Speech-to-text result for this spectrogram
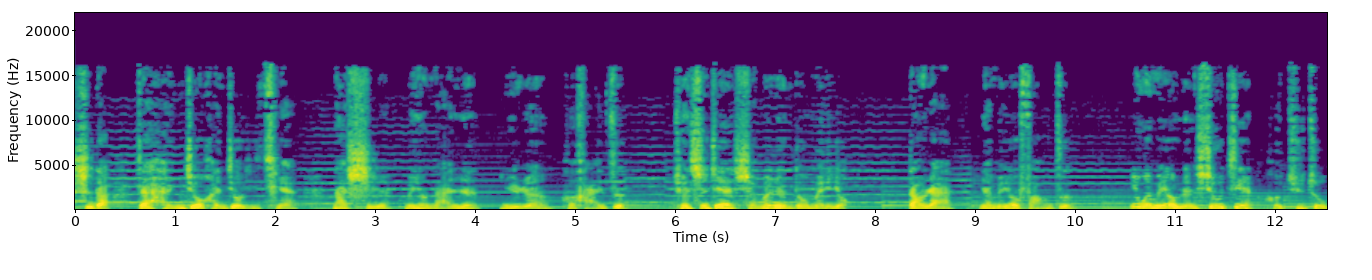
是的，在很久很久以前，那时没有男人、女人和孩子。全世界什么人都没有，当然也没有房子，因为没有人修建和居住，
